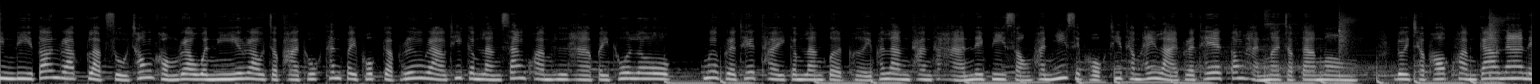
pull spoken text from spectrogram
ยินดีต้อนรับกลับสู่ช่องของเราวันนี้เราจะพาทุกท่านไปพบกับเรื่องราวที่กำลังสร้างความฮือฮาไปทั่วโลก เมื่อประเทศไทยกำลังเปิดเผยพลังทางทหารในปี 2026 ที่ทำให้หลายประเทศต้องหันมาจับตามอง โดยเฉพาะความก้าวหน้าใน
